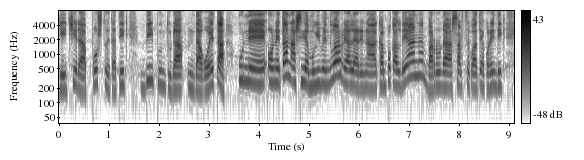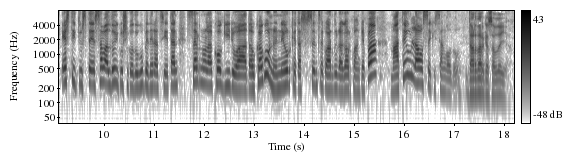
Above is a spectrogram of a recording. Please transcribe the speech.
jeitxera postuetatik bi puntura dago eta une honetan hasi da mugimendua realearena kanpokaldean barrura sartzeko ateak oraindik ez dituzte zabaldu ikusiko dugu bederatzietan zer nolako giroa daukagun neurketa zuzentzeko ardura gaurkoan kepa Mateu Laosek izango du. Dardarka zaudeia.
